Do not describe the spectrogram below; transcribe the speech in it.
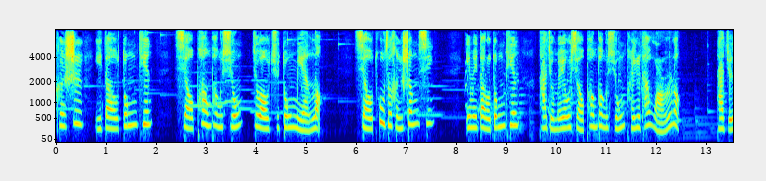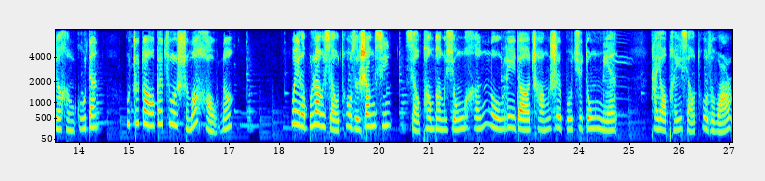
可是，一到冬天，小胖胖熊就要去冬眠了，小兔子很伤心。因为到了冬天，他就没有小胖胖熊陪着他玩了，他觉得很孤单，不知道该做什么好呢。为了不让小兔子伤心，小胖胖熊很努力地尝试不去冬眠，他要陪小兔子玩，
